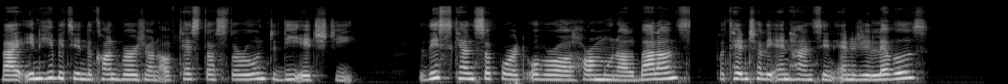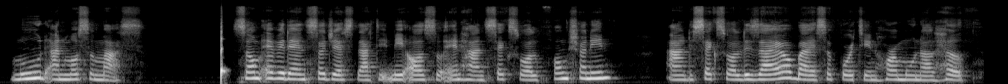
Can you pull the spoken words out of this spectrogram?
by inhibiting the conversion of testosterone to DHT. This can support overall hormonal balance, potentially enhancing energy levels, mood, and muscle mass. Some evidence suggests that it may also enhance sexual functioning and sexual desire by supporting hormonal health.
